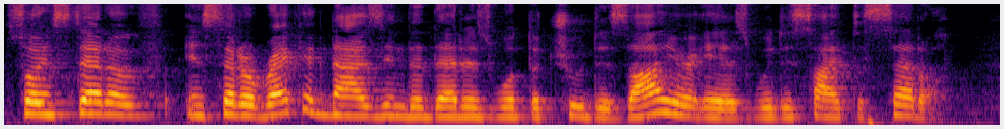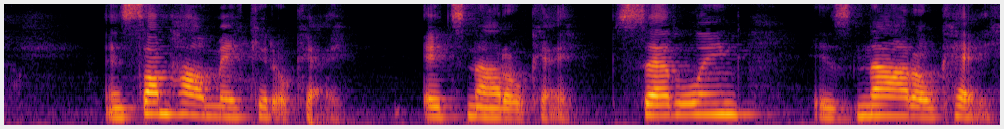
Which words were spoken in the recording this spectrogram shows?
So instead of instead of recognizing that that is what the true desire is, we decide to settle and somehow make it okay. It's not okay. Settling is not okay.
